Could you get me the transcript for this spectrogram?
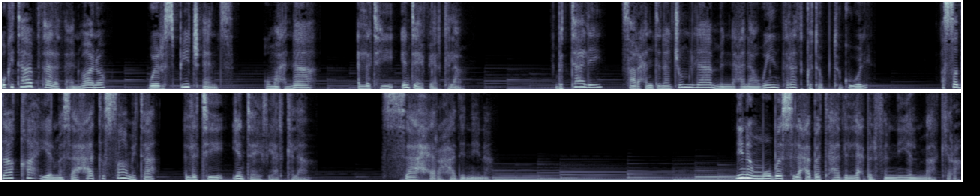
وكتاب ثالث عنوانه Where Speech Ends ومعناه التي ينتهي فيها الكلام. بالتالي صار عندنا جملة من عناوين ثلاث كتب تقول الصداقة هي المساحات الصامتة التي ينتهي فيها الكلام. ساحرة هذه النينا نينا مو بس لعبت هذه اللعبة الفنية الماكرة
